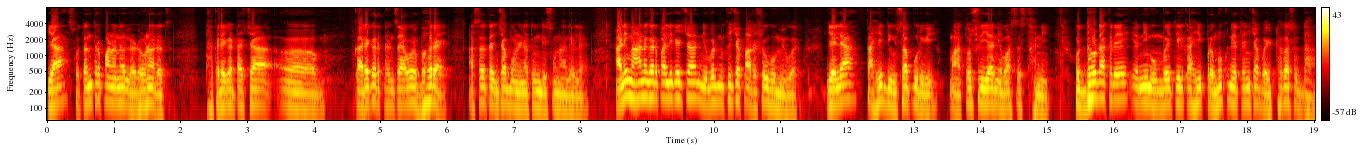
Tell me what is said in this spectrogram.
या स्वतंत्रपणानं लढवणारच. ठाकरे गटाच्या कार्यकर्त्यांचा यावर भर आहे असं त्यांच्या बोलण्यातून दिसून आलेलं आहे. आणि महानगरपालिकेच्या निवडणुकीच्या पार्श्वभूमीवर गेल्या काही दिवसापूर्वी मातोश्री या निवासस्थानी उद्धव ठाकरे यांनी मुंबईतील काही प्रमुख नेत्यांच्या बैठकासुद्धा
